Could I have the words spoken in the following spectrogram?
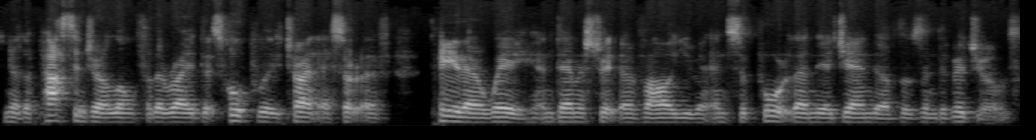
you know, the passenger along for the ride that's hopefully trying to sort of pay their way and demonstrate their value and support then the agenda of those individuals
